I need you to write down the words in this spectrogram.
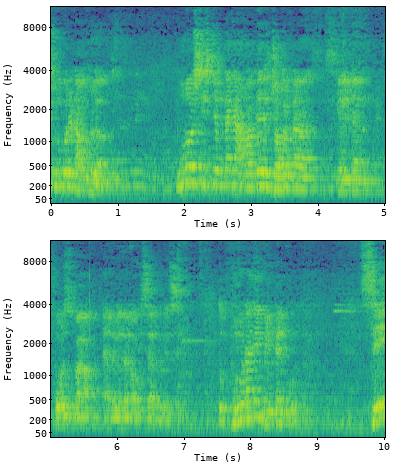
শুরু করে ডাউনগুলো অব্দি পুরো সিস্টেমটাকে আমাদের যতটা স্কেলিটন ফোর্স বা অ্যাভেলেবেল অফিসার রয়েছে, তো পুরোটাকে মেনটেন করতে সেই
